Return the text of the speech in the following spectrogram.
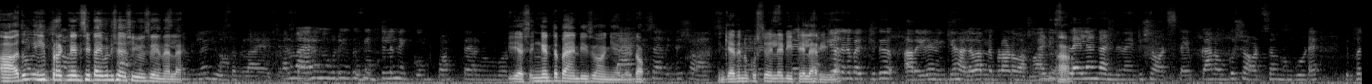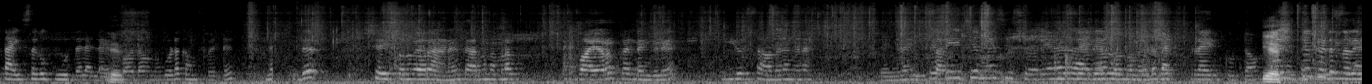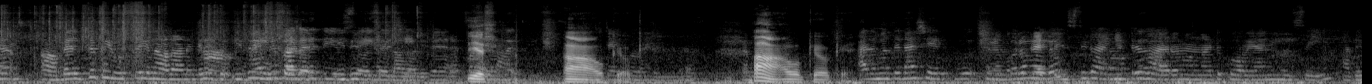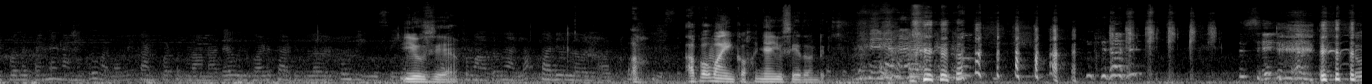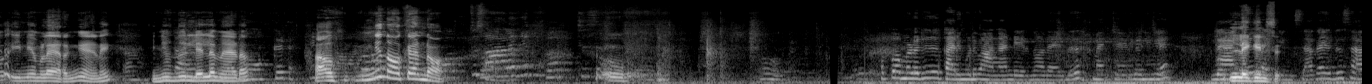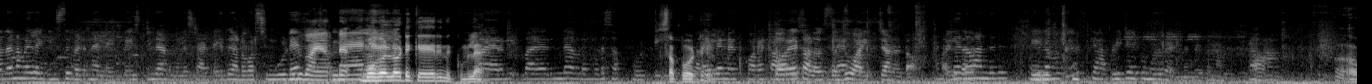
ആ അതും ഈ പ്രഗ്നൻസി ടൈമിന് ശേഷം യൂസ് ചെയ്യുന്നല്ലേ യെസ് ഇങ്ങനത്തെ പാന്റീസ് വാങ്ങിയല്ലോ കേട്ടോ എനിക്ക് അതിനെ കുറിച്ച് വലിയ ഡീറ്റെയിൽ അറിയില്ല. അറിയില്ല. എനിക്ക് ഹല പറഞ്ഞപ്പോഴാണ് പറഞ്ഞത് ഡിസ്പ്ലേയിലും കണ്ടിരുന്നു അതിന്റെ ഷോർട്സ് ടൈപ്പ് കാരണം നമുക്ക് ഷോർട്സ് ഒന്നും കൂടെ ഇപ്പൊ തൈസ് ഒക്കെ കൂടുതലല്ലേ? ഇപ്പൊ അതൊന്നും കൂടെ കംഫർട്ട് ഇത് ഷേപ്പർ വെയർ ആണ്. കാരണം നമ്മളെ വയറൊക്കെ ഉണ്ടെങ്കിൽ ഈ ഒരു സാധനം അങ്ങനെ ബെൽറ്റ് ഇടുന്നതിന് ബെൽറ്റ് ഒക്കെ യൂസ് ചെയ്യുന്ന ആളാണെങ്കിൽ ഇത് ഇത് യൂസ് ചെയ്ത് ഇത് യൂസ് ചെയ്താൽ മതി. യെസ് ആ ഓക്കെ ഓക്കെ. ആ ഓക്കെ ഓക്കെ. അതുപോലെ തന്നെ ഷേപ്പ് പ്രഗ്നൻസി കഴിഞ്ഞിട്ട് വയറ് നന്നായിട്ട് കുറയാൻ യൂസ് ചെയ്യും. അതേപോലെ തന്നെ നമുക്ക് വളരെ കംഫർട്ടബിൾ ആണ്. അത് ഒരുപാട് തടിയുള്ളവർക്കും ഇത് യൂസ് ചെയ്യും. യൂസ് ചെയ്യാം. അപ്പൊ മാത്രമല്ല ആ തടിയുള്ളവർക്ക് അപ്പോൾ വാങ്ങിക്കോ. ഞാൻ യൂസ് ചെയ്തോണ്ട്. ഇനി നമ്മൾ ഇറങ്ങുകയാണ് ഇനി ഒന്നും ഇല്ലല്ലോ മാഡം. ആ ഇനി നോക്കണ്ടോ? ഓ അപ്പൊ നമ്മളൊരു കാര്യം കൂടി വാങ്ങാണ്ടായിരുന്നു. അതായത് മറ്റേ ലെഗിൻസ് അതായത് സാധാരണ നമ്മളെ ലെഗിൻസ് ഇവിടുന്നല്ലേ വേസ്റ്റിന്റെ ആണെന്നല്ലേ സ്റ്റാർട്ട് ചെയ്ത് കുറച്ചും കൂടി വയറിന്റെ മുകളിലോട്ട് കയറി നിൽക്കും അല്ലേ വയറിന്റെ അവിടെ കൂടെ സപ്പോർട്ട് സപ്പോർട്ട് കുറെ കളേഴ്സ് അത് വൈറ്റ് ആണ് കേട്ടോ ഇത് നമുക്ക് കാപ്രി ടൈപ്പും കൂടെ വരുന്നുണ്ട്.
